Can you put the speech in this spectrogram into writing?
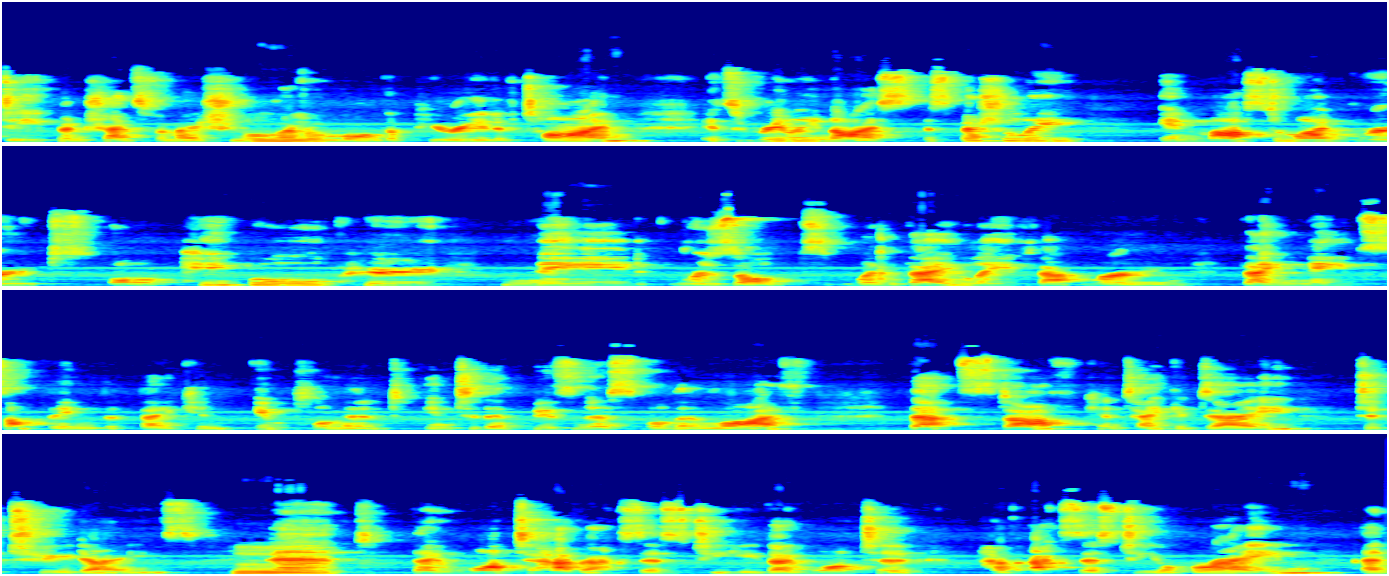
deep and transformational mm-hmm. over a longer period of time, it's really nice, especially in mastermind groups or people who need results. When they leave that room, they need something that they can implement into their business or their life. That stuff can take a day to two days. Mm. And they want to have access to you. They want to have access to your brain and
